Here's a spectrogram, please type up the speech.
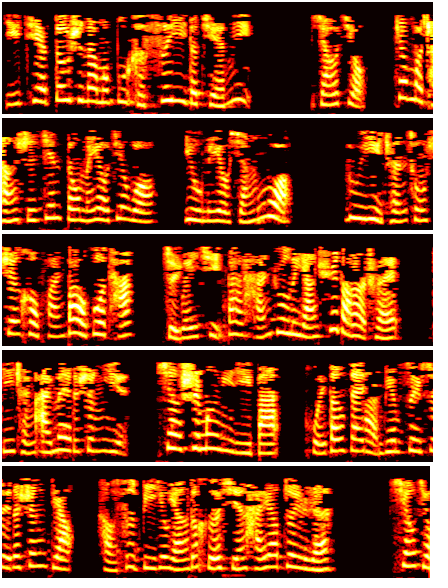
一切都是那么不可思议的甜蜜。小九这么长时间都没有见我，又没有想我。陆亦辰从身后环抱过他，嘴微起，但含住了杨旭的耳垂，低沉暧昧的声音像是梦呓一般回荡在耳边，碎碎的声调。好似比悠扬的和弦还要醉人，萧九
